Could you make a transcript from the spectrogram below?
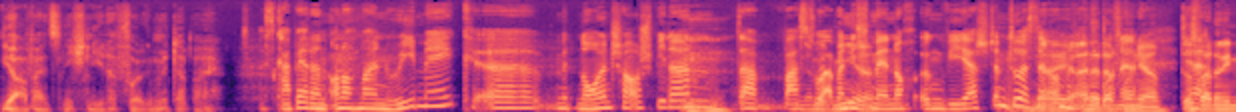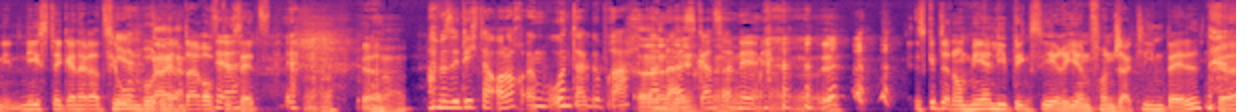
Ja, war jetzt nicht in jeder Folge mit dabei. Es gab ja dann auch noch mal ein Remake äh, mit neuen Schauspielern. Mhm. Da warst Ja, du aber mir. nicht mehr noch irgendwie. Ja, stimmt, du hast ja, Ja, auch ja, einer davon, ja. Das war dann die nächste Generation, wurde dann darauf gesetzt. Haben sie dich da auch noch irgendwo untergebracht? Äh, dann nee, als ganzer, nee, nee. Es gibt ja noch mehr Lieblingsserien von Jacqueline Bell, ja,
